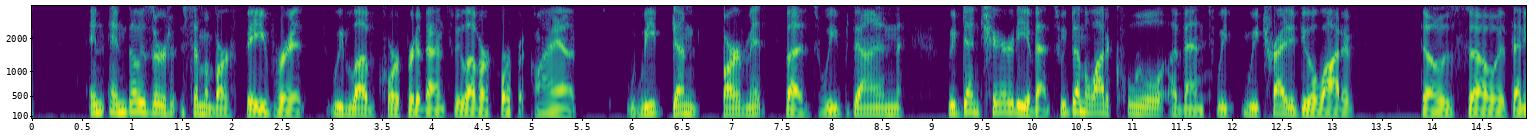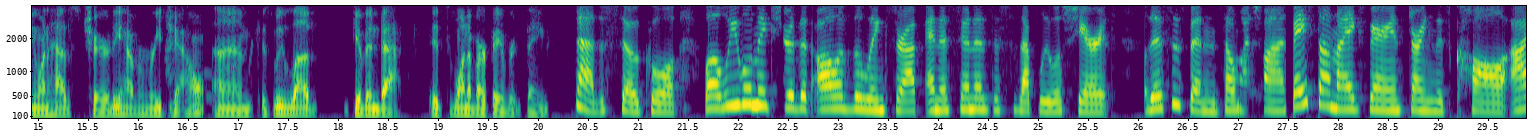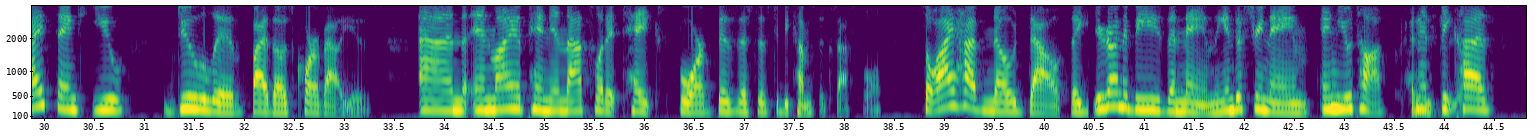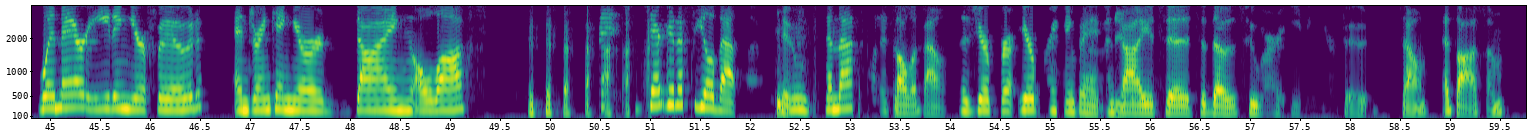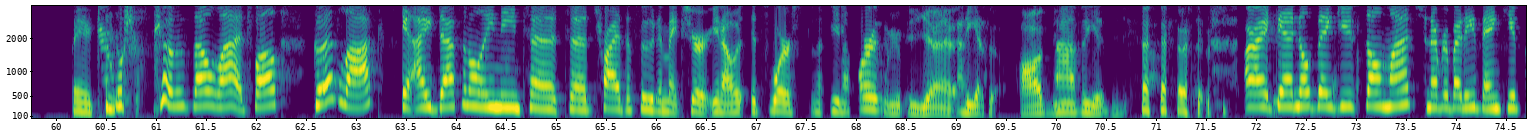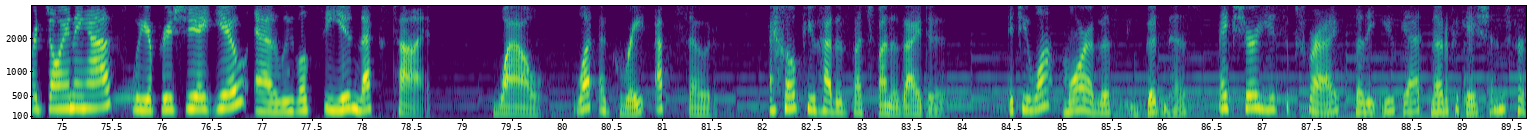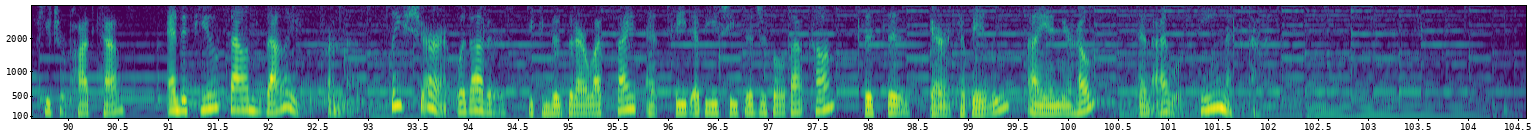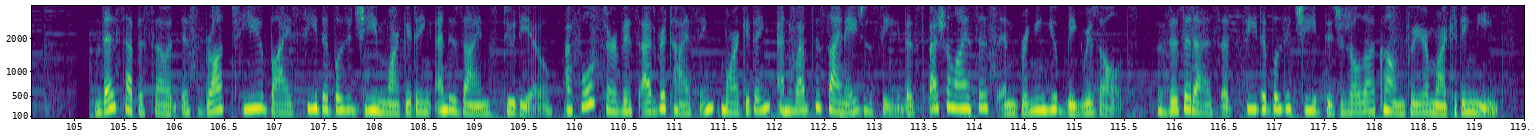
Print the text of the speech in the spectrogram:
And and those are some of our favorites. We love corporate events. We love our corporate clients. We've done bar mitzvahs. We've done we've done charity events. We've done a lot of cool events. We we try to do a lot of those. So if anyone has charity, have them reach out um because we love giving back. It's one of our favorite things. That is so cool. Well, we will make sure that all of the links are up. And as soon as this is up, we will share it. This has been so much fun. Based on my experience during this call, I think you do live by those core values. And in my opinion, that's what it takes for businesses to become successful. So I have no doubt that you're going to be the name, the industry name in Utah. And it's because when they're eating your food and drinking your dying Olafs, they, are going to feel that love too. And that's what it's all about is you're, you're bringing and value to, to those who are eating your food. So it's awesome. Thank you. welcome so much. Well, good luck. I definitely need to to try the food and make sure you know it's worth you know worth. Mm, yes, obvious. All right, Daniel. Thank you so much, and everybody, thank you for joining us. We appreciate you, and we will see you next time. Wow, what a great episode! I hope you had as much fun as I did. If you want more of this goodness, make sure you subscribe so that you get notifications for future podcasts. And if you found value from this, please share it with others. You can visit our website at cwgdigital.com. This is Erica Bailey. I am your host, and I will see you next time. This episode is brought to you by CWG Marketing and Design Studio, a full service advertising, marketing, and web design agency that specializes in bringing you big results. Visit us at cwgdigital.com for your marketing needs.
